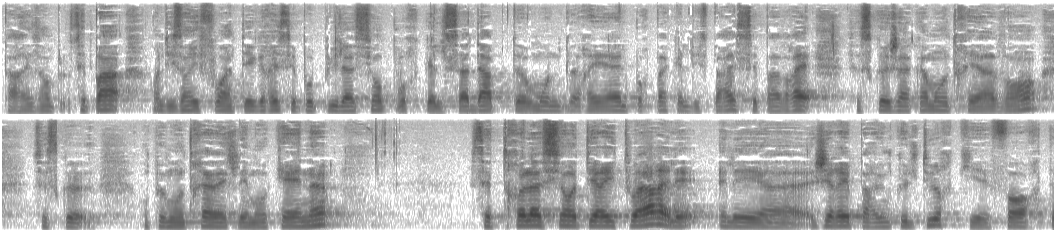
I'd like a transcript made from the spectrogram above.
par exemple. C'est pas en disant il faut intégrer ces populations pour qu'elles s'adaptent au monde réel, pour pas qu'elles disparaissent. C'est pas vrai. C'est ce que Jacques a montré avant. C'est ce que on peut montrer avec les Moken. Cette relation au territoire, elle est, elle est euh, gérée par une culture qui est forte,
